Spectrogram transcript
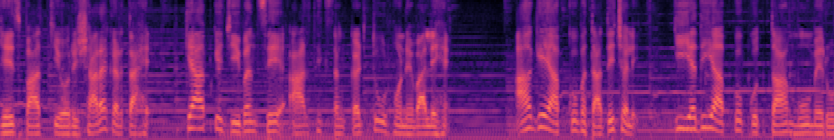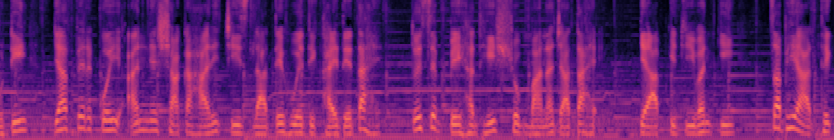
ये इस बात की ओर इशारा करता है कि आपके जीवन से आर्थिक संकट दूर होने वाले हैं। आगे आपको बताते चले कि यदि आपको कुत्ता, मुँह में रोटी या फिर कोई अन्य शाकाहारी चीज़ लाते हुए दिखाई देता है तो इसे बेहद ही शुभ माना जाता है कि आपके जीवन की सभी आर्थिक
